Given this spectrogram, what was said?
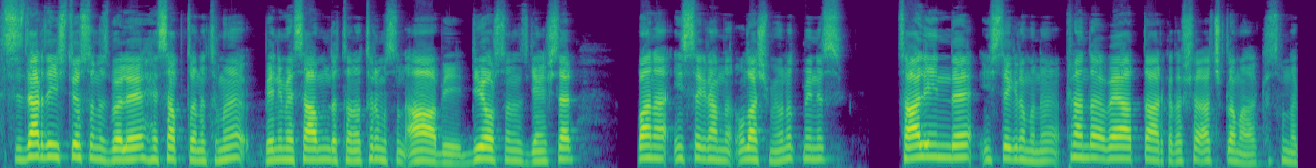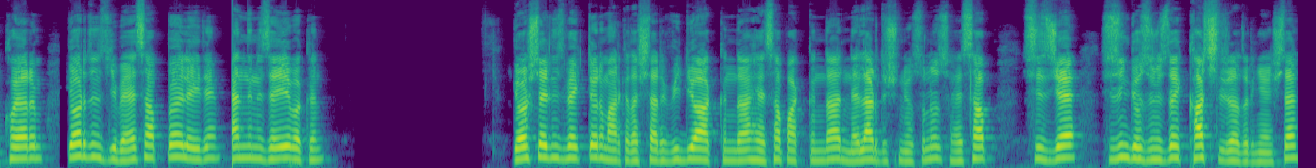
sizler de istiyorsanız böyle hesap tanıtımı benim hesabımı da tanıtır mısın abi diyorsanız gençler bana Instagram'dan ulaşmayı unutmayınız. Salih'in de Instagram'ını ekranda veyahut da arkadaşlar açıklamalar kısmına koyarım. Gördüğünüz gibi hesap böyleydi. Kendinize iyi bakın. Görüşlerinizi bekliyorum arkadaşlar. Video hakkında, hesap hakkında neler düşünüyorsunuz? Hesap sizce sizin gözünüzde kaç liradır gençler?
